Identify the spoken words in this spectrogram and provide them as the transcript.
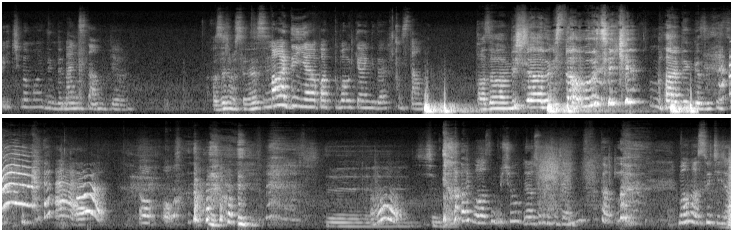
bir içime Mardin'de. Ben İstanbul diyorum. Hazır mısınız? Mardin ya battı balık yan gider. İstanbul. O zaman Büşra Hanım İstanbul'u çekin. Mardin o. Ee, şimdi Ay boğazım bir şey oldu ya. Su içeceğim. Tatlı. Vallahi su içeceğim.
